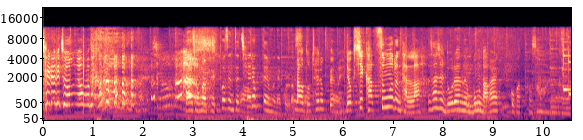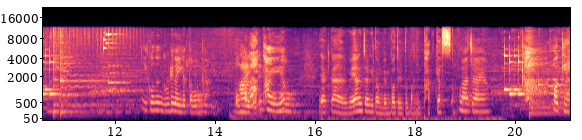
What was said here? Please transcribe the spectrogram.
체력이 좋은가 보다. 나 정말 100% 체력 때문에 골랐어. 나도 체력 때문에. 역시 갓 스물은 달라 사실 노래는 목 나갈 것 같아서. 이거는 우리가 이겼다 뭔가. 다예요? 약간 외향적이던 멤버들도 많이 바뀌었어. 맞아요. 오케이.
